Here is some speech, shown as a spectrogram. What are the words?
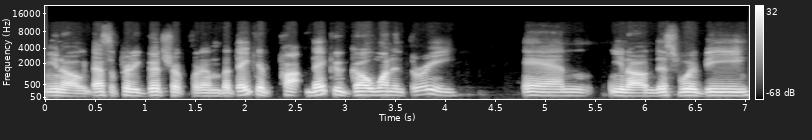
you know that's a pretty good trip for them. But they could pro- they could go one and three, and you know this would be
